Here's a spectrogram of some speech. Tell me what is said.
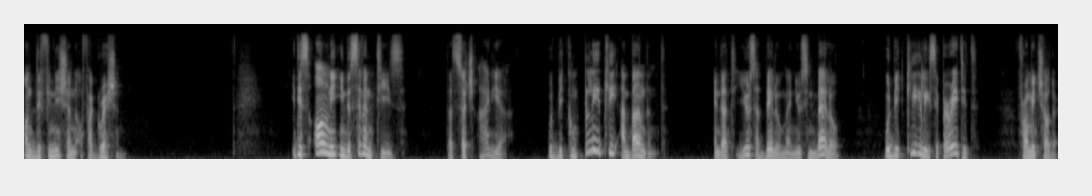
on the definition of aggression. It is only in the 70s that such idea would be completely abandoned and that jus ad bellum and jus in bello would be clearly separated from each other.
